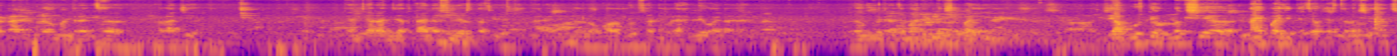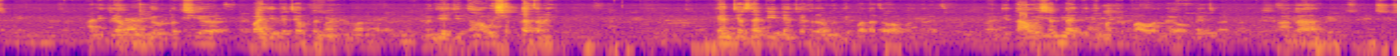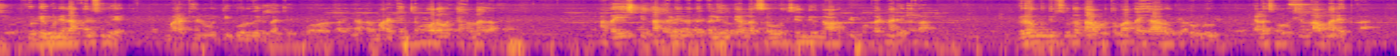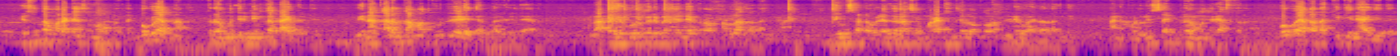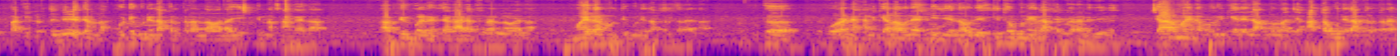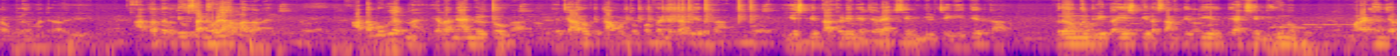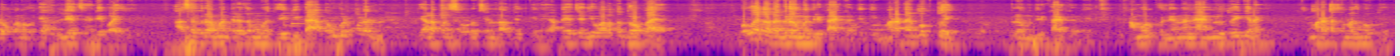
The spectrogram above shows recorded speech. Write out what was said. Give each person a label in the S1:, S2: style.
S1: आता काय गृहमंत्र्यांचं राज्य त्यांच्या राज्यात कायदा सुव्यवस्थाच व्यवस्थित नाही. लोकांवर दिवसा ढवळे हल्ले व्हायला लागले. गृहमंत्र्याचं बारीक लक्ष पाहिजे. ज्या गोष्टीवर लक्ष नाही पाहिजे त्याच्यावर जास्त लक्ष द्यायचं. आणि ज्या गोष्टीवर लक्ष पाहिजे त्याच्यावर कमी. म्हणजे जिथं आवश्यकताच नाही त्यांच्यासाठी त्यांच्या गृहमंत्री पदाचा वापर करायचा. आणि जिथं आवश्यकता आहे तिथे मात्र पावर नाही वापरायची. आता कुठे गुन्हे दाखल सुरू आहेत? मराठ्यांवरती गोरगरिबांचे पोरावर करायचे आता मराठ्यांच्या पोरावरती हल्ला झाला आता एस पी तातडीनं दखल घेऊन त्याला संरक्षण देऊन आरोपी पकडणार आहेत का? गृहमंत्री सुद्धा ताबडतोब आता हे आरोपी पकडून त्याला संरक्षण लावणार आहेत का? हे सुद्धा मराठ्यांसमोर पडत नाही बघूयात ना गृहमंत्री नेमकं काय करते? विनाकारण कामात खूप वेळ आहे त्यांना वेळ द्यायला. आता हे गोरगरिबाच्या लेकरावर हल्ला झाला. दिवसा ढवळ्या जर असे मराठ्यांच्या लोकांवर हल्ले व्हायला लागले आणि फडणवीस साहेब गृहमंत्री असताना. बघूयात आता किती न्याय देते बाकीकडे तर वेळ आहे त्यांना. खोटे गुन्हे दाखल करायला लावायला एस पींना सांगायला. पिंपळनेरच्या गाड्या धरायला लावायला महिलांवरती गुन्हे दाखल करायला. कुठं पोराने हलक्या लावल्या डीजे लावले तिथं गुन्हे दाखल करायला गेले. चार महिन्यापूर्वी केलेल्या आंदोलनाचे आता गुन्हे दाखल करायला गृहमंत्र्याला गेले. आता तर दिवसा ढवळ्या हल्ला जाणार आता बघूयात ना याला न्याय मिळतो का? त्याचे आरोपी ताबडतोब पकडले जातात का? एस पी तातडीने याच्यावर ॲक्शन बीडचे घेतात का? गृहमंत्री का एस पीला सांगतील की ते ॲक्शन घेऊ नको. मराठ्यांच्या लोकांवरती हल्लेच झाले पाहिजे. असं गृहमंत्र्याचं मत आहे की काय? आता उघड पडत ना. याला पण संरक्षण लाभ की नाही. आता याच्या जीवाला तर धोका आहे. बघूयात आता गृहमंत्री काय करते ती. मराठा बघतोय. गृहमंत्री काय करते अमोल खुन्यांना न्याय मिळतोय की नाही? मराठा समाज बघतोय.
